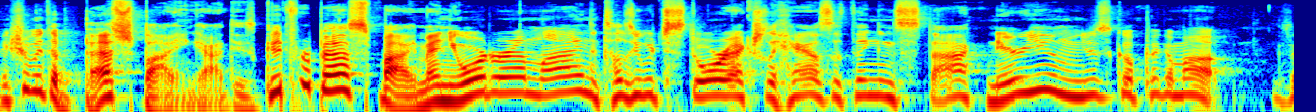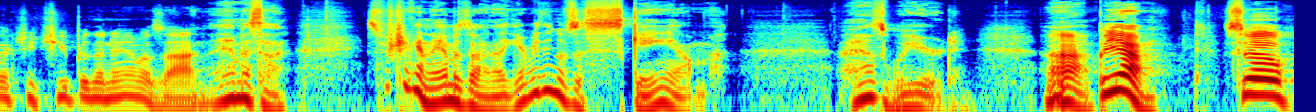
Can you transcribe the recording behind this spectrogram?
actually went to Best Buy and got these. Good for Best Buy, man. You order online, it tells you which store actually has the thing in stock near you, and you just go pick them up. It's actually cheaper than Amazon. Amazon, especially on Amazon, like everything was a scam. That's weird. Uh, but yeah, so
